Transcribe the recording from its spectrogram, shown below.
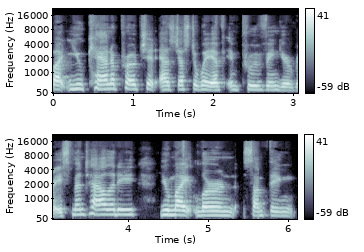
but you can approach it as just a way of improving your race mentality. You might learn something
